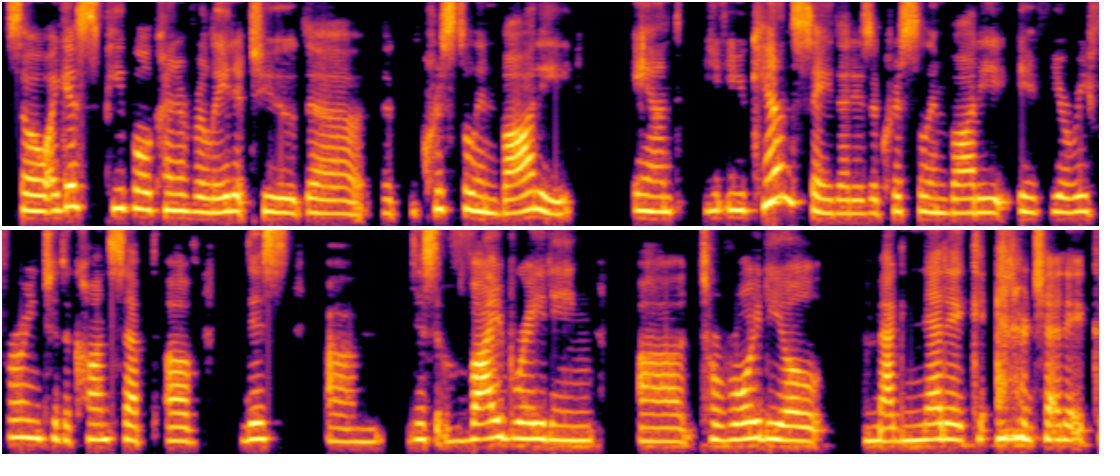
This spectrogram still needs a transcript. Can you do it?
So I guess people kind of relate it to the, the crystalline body. And you, you can say that is a crystalline body if you're referring to the concept of this um, this vibrating uh, toroidal magnetic energetic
